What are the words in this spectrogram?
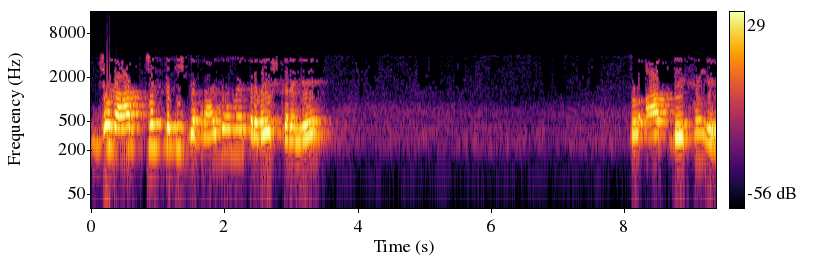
जब आप चित्त की गहराइयों में प्रवेश करेंगे तो आप देखेंगे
